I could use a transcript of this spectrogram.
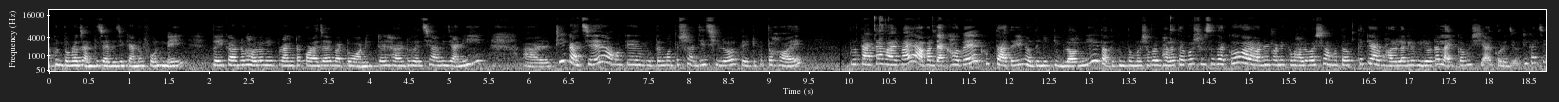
এখন তোমরা জানতে চাইবে যে কেন ফোন নেই। তো এই কারণে ভাবলাম এই প্রাঙ্কটা করা যায় বাট ও অনেকটাই হার্ড হয়েছে, আমি জানি। আর ঠিক আছে, আমাকে ভূতের মতো সাজিয়েছিল, তো এটুকু তো হয়। তো টাটা, বাই বাই। আবার দেখা হবে খুব তাড়াতাড়ি নতুন একটি ব্লগ নিয়ে। ততক্ষণ তোমরা সবাই ভালো থাকো, সুস্থ থাকো। আর অনেক অনেক ভালোবাসা আমার তরফ থেকে। আর ভালো লাগলে ভিডিওটা লাইক কমেন্ট শেয়ার করে যেও, ঠিক আছে?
